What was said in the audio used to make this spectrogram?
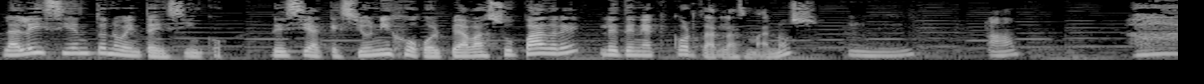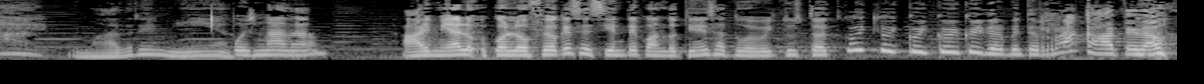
la ley 195 decía que si un hijo golpeaba a su padre, le tenía que cortar las manos. Ujú. Ah, Ay, madre mía. pues nada. Ay, mira, lo- con lo feo que se siente cuando tienes a tu bebé y tú estás, cuy, cuy, cuy, cuy, y de repente, raca, te da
